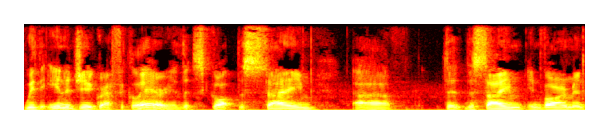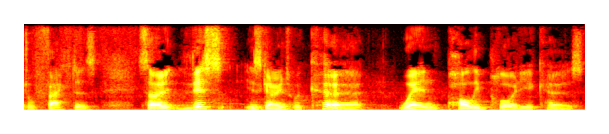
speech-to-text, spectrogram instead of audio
within a geographical area that's got the same uh, the, the same environmental factors. So this is going to occur when polyploidy occurs,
